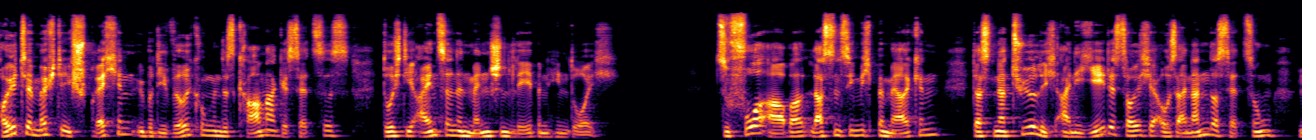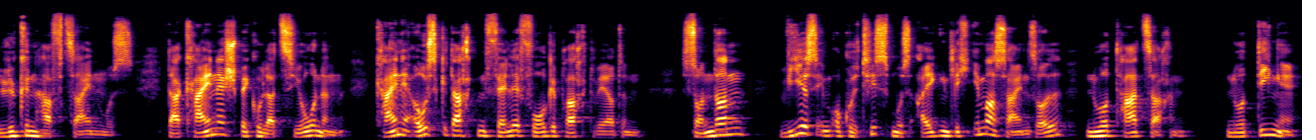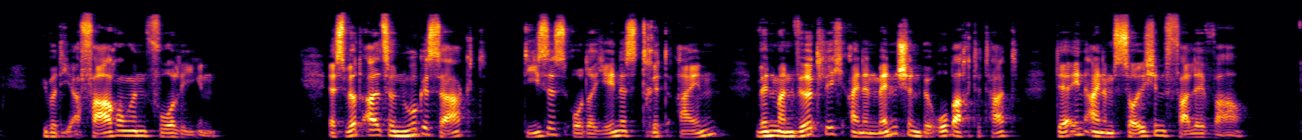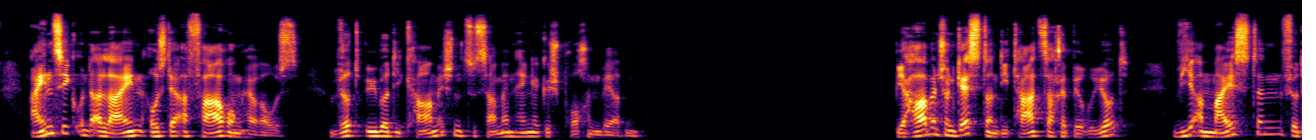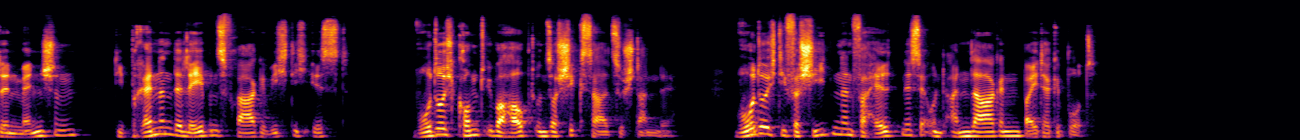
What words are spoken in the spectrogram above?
Heute möchte ich sprechen über die Wirkungen des Karma-Gesetzes durch die einzelnen Menschenleben hindurch. Zuvor aber lassen Sie mich bemerken, dass natürlich eine jede solche Auseinandersetzung lückenhaft sein muss, da keine Spekulationen, keine ausgedachten Fälle vorgebracht werden, sondern, wie es im Okkultismus eigentlich immer sein soll, nur Tatsachen, nur Dinge, über die Erfahrungen vorliegen. Es wird also nur gesagt, dieses oder jenes tritt ein, wenn man wirklich einen Menschen beobachtet hat, der in einem solchen Falle war. Einzig und allein aus der Erfahrung heraus wird über die karmischen Zusammenhänge gesprochen werden. Wir haben schon gestern die Tatsache berührt, wie am meisten für den Menschen die brennende Lebensfrage wichtig ist, wodurch kommt überhaupt unser Schicksal zustande? Wodurch die verschiedenen Verhältnisse und Anlagen bei der Geburt.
